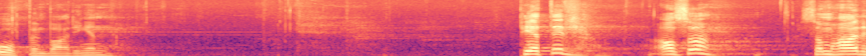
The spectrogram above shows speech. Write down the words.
åpenbaringen. Peter, altså, som har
